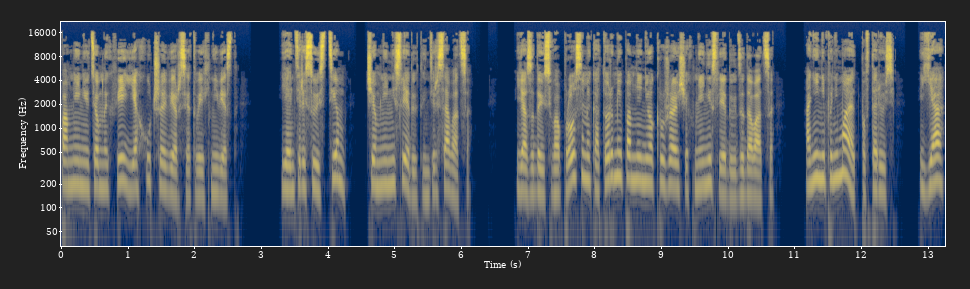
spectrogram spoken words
По мнению темных фей, я худшая версия твоих невест. Я интересуюсь тем, чем мне не следует интересоваться. Я задаюсь вопросами, которыми, по мнению окружающих, мне не следует задаваться. Они не понимают, повторюсь, я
